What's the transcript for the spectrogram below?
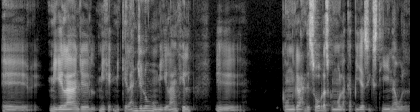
eh, Miguel Ángel, o Miguel Ángel, eh, con grandes obras como la Capilla Sixtina o el,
